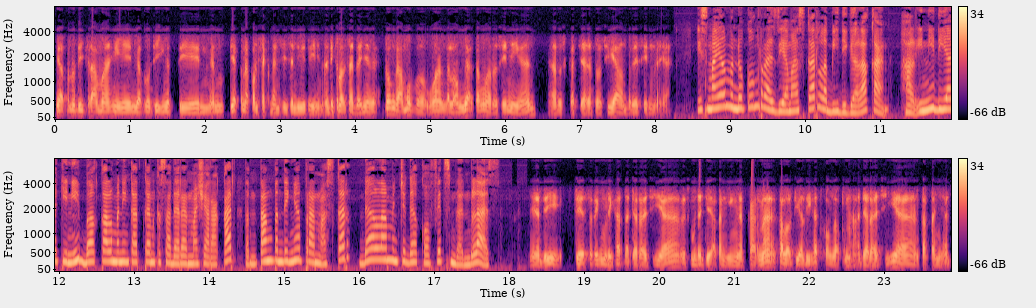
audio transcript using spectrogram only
Gak perlu diceramahin, gak perlu diingetin kan, dia kena konsekuensi sendiri. Nanti kalau seadanya tuh kamu bawa uang, kalau enggak kamu harus ini kan, harus kerja sosial beresin ya. Ismail mendukung razia masker lebih digalakan. Hal ini diyakini bakal meningkatkan kesadaran masyarakat tentang pentingnya peran masker dalam mencegah COVID-19. Jadi dia sering melihat ada razia, kemudian dia akan ingat. Karena kalau dia lihat kok nggak pernah ada razia, katanya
